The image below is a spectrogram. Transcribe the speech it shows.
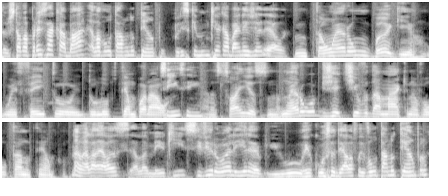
Então, estava prestes a acabar, ela voltava no tempo. Por isso que nunca ia acabar a energia dela. Então era um bug o efeito do loop temporal. Sim, sim. Era só isso. Não era o objetivo da máquina voltar no tempo. Não, ela, ela, ela meio que se virou ali, né? E o recurso dela foi voltar no tempo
